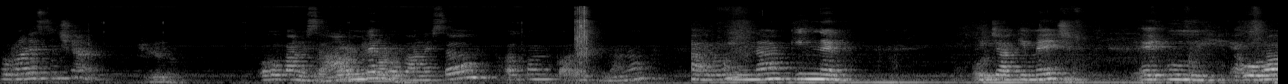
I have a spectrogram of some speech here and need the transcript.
Հովանես ինչ է։ Հովանեսը անունն է, Հովանեսը, ազգանունը կարող իմանամ։ Նա կինն էլ վիճակի մեջ երկու օրա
